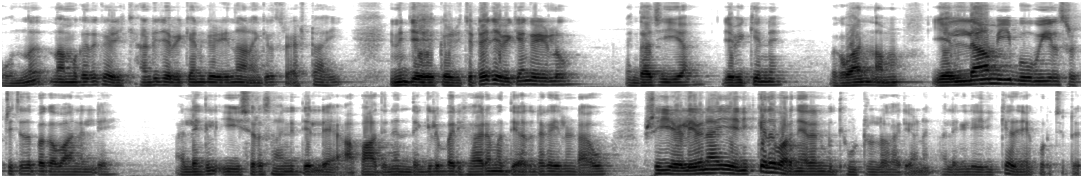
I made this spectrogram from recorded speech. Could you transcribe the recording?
ഒന്ന് നമുക്കത് കഴിക്കാണ്ട് ജപിക്കാൻ കഴിയുന്നതാണെങ്കിൽ ശ്രേഷ്ഠമായി ഇനി ജ കഴിച്ചിട്ടേ ജപിക്കാൻ കഴിയുള്ളൂ. എന്താ ചെയ്യുക? ജപിക്കന്നെ ഭഗവാൻ നം എല്ലാം ഈ ഭൂമിയിൽ സൃഷ്ടിച്ചത് ഭഗവാനല്ലേ? അല്ലെങ്കിൽ ഈശ്വര സാന്നിധ്യമല്ലേ അപ്പോൾ അതിനെന്തെങ്കിലും പരിഹാരം അദ്ദേഹത്തിന്റെ കയ്യിലുണ്ടാവും. പക്ഷേ ഈ എളിയവനായി എനിക്കത് പറഞ്ഞു തരാൻ ബുദ്ധിമുട്ടുള്ള കാര്യമാണ്. അല്ലെങ്കിൽ എനിക്കതിനെക്കുറിച്ചിട്ട്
